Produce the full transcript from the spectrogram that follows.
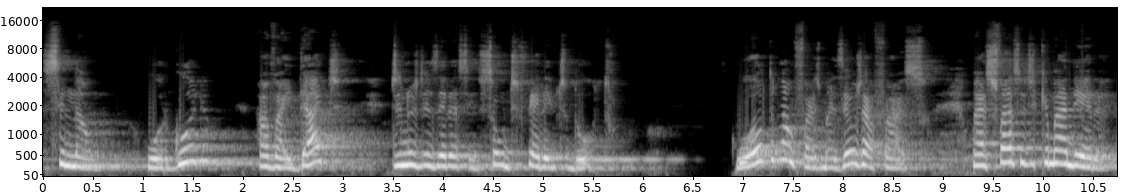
senão o orgulho, a vaidade de nos dizer assim: sou diferente do outro. O outro não faz, mas eu já faço. Mas faço de que maneira?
